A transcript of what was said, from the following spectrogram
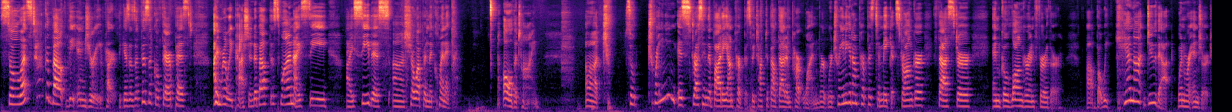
So let's talk about the injury part because as a physical therapist, I'm really passionate about this one. I see I see this uh, show up in the clinic all the time. Uh, tr- so training is stressing the body on purpose. We talked about that in part one. We're, we're training it on purpose to make it stronger, faster, and go longer and further. Uh, but we cannot do that when we're injured.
